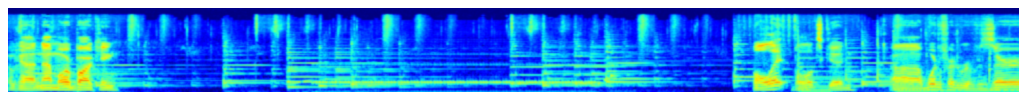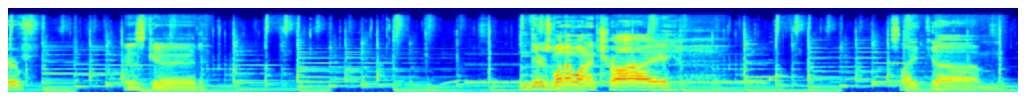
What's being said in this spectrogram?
Oh god, not more barking. Bulleit, Bulleit's good. Uh, Woodford Reserve is good. There's one I want to try. It's like, um...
